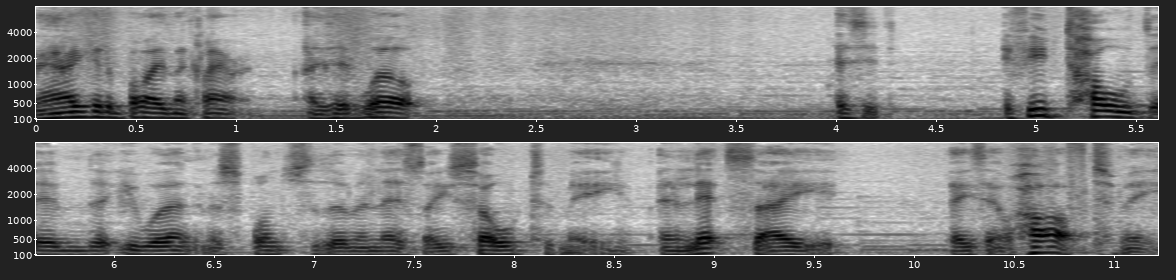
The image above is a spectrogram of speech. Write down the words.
how, are you going to buy McLaren? I said, well, I said, if you told them that you weren't going to sponsor them unless they sold to me, and let's say they sell half to me,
